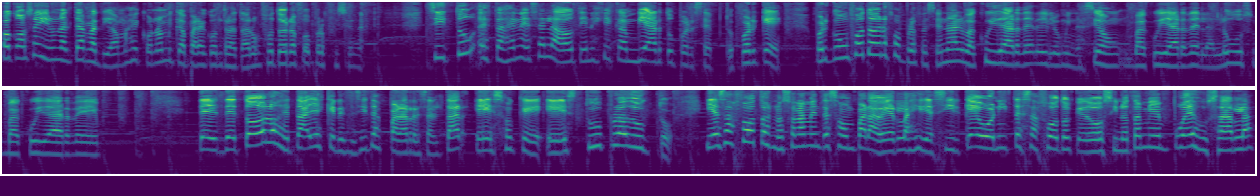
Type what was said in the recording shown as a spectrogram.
o conseguir una alternativa más económica para contratar un fotógrafo profesional. Si tú estás en ese lado, tienes que cambiar tu percepto. ¿Por qué? Porque un fotógrafo profesional va a cuidar de la iluminación, va a cuidar de la luz, va a cuidar de de, todos los detalles que necesitas para resaltar eso que es tu producto. Y esas fotos no solamente son para verlas y decir qué bonita esa foto quedó, sino también puedes usarla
